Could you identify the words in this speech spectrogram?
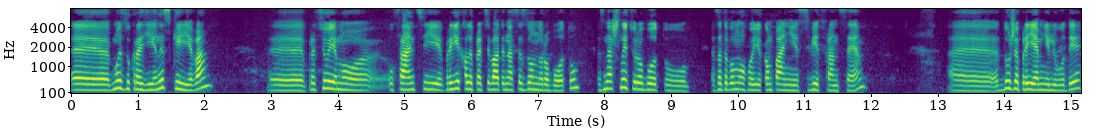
Е, Ми з України, з Києва. Е, Працюємо у Франції. Приїхали працювати на сезонну роботу. Знайшли цю роботу за допомогою компанії Світ Франце. Е, Дуже приємні люди.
